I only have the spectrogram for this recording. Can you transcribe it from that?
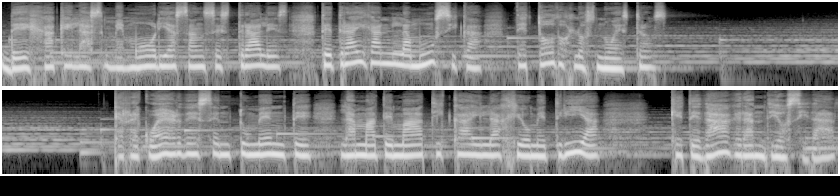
Deja que las memorias ancestrales te traigan la música de todos los nuestros recuerdes en tu mente la matemática y la geometría que te da grandiosidad.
